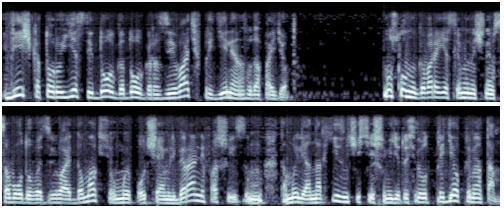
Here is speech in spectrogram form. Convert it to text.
вещь, которую, если долго-долго развивать, в пределе она туда пойдет. Ну, условно говоря, если мы начинаем свободу развивать до максимума, мы получаем либеральный фашизм там, или анархизм в чистейшем виде. То есть это вот предел примерно там.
